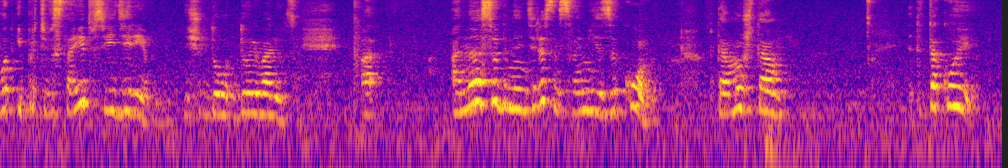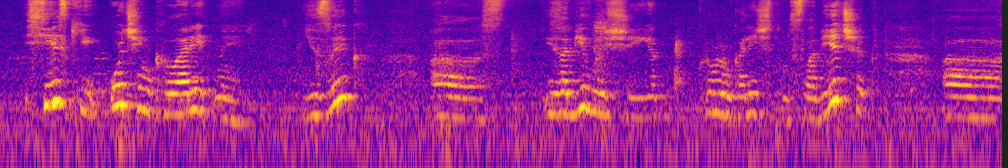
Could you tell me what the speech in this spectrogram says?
вот и противостоит всей деревне, еще до, до революции. А, она особенно интересна своим языком, потому что это такой сельский, очень колоритный язык, а, изобилующий огромным количеством словечек, а,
